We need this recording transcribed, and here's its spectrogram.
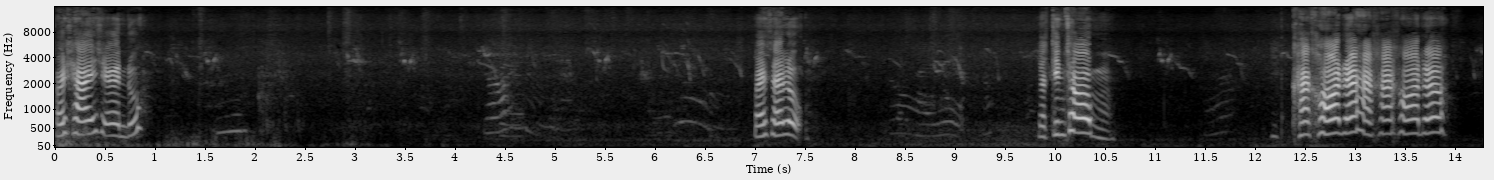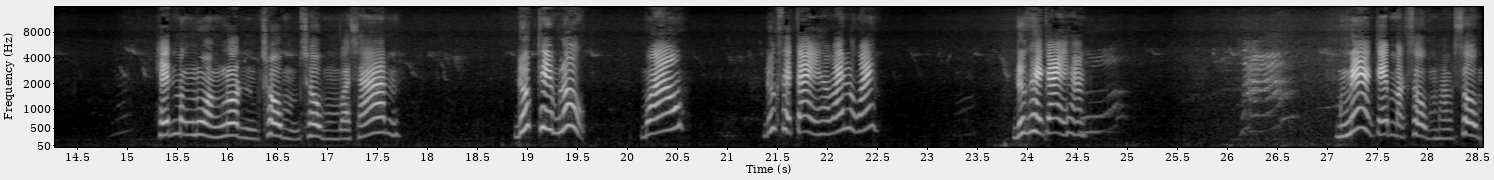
ไฟใช้เอิ้นดู ไปใช้ลูก อยากกินชมคาคอเด้อค่ะคาคอเด้อเห็นมังม่วงหล่นชมชมว่าซานดึกทีมลูกว้าวดึกใส่ไก่ค่ะไว้ลูกไว้ดึกให้ไก่ฮะมึงแน่เก็บหมักสมหาสม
